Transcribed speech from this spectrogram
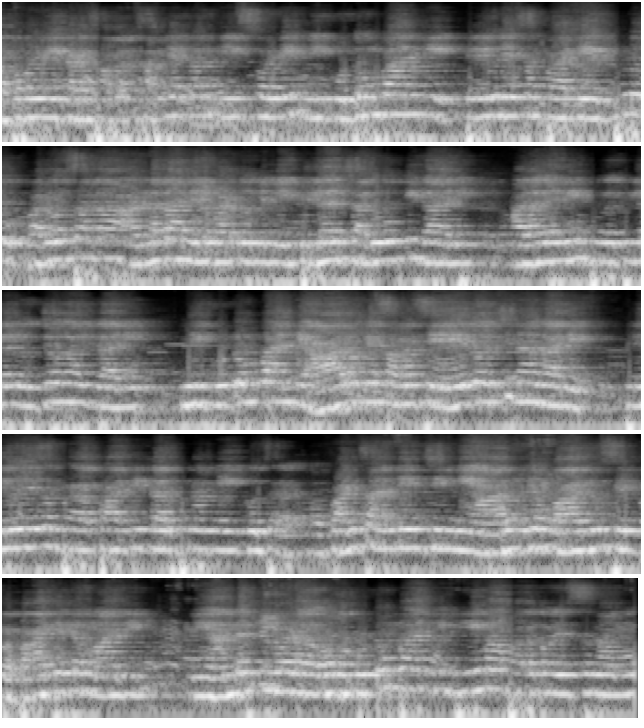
తప్పకుండా ఇక్కడ సమ- తీసుకోండి. మీ కుటుంబానికి తెలుగుదేశం పార్టీ ఎప్పుడు భరోసాగా అండగా నిలబడుతుంది. మీ పిల్లల చదువుకి కానీ అలాగే మీ పిల్లల ఉద్యోగాలకు కానీ మీ కుటుంబానికి ఆరోగ్య సమస్య ఏదొచ్చినా కానీ తెలుగుదేశం పార్టీ తరఫున మీకు ఫండ్స్ అందించి మీ ఆరోగ్యం బాగా చూసే బాధ్యత మాది మీ అందరికీ కూడా ఒక కుటుంబానికి బీమా పథకం ఇస్తున్నాము.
